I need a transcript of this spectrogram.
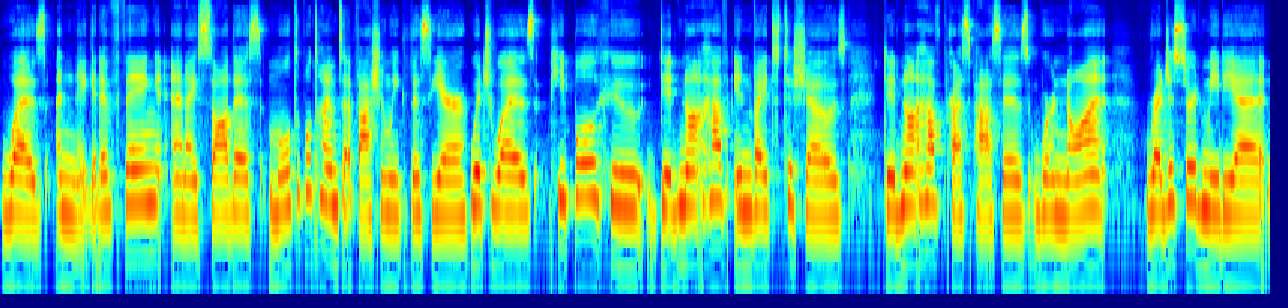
was a negative thing. And I saw this multiple times at Fashion Week this year, which was people who did not have invites to shows, did not have press passes, were not registered media,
